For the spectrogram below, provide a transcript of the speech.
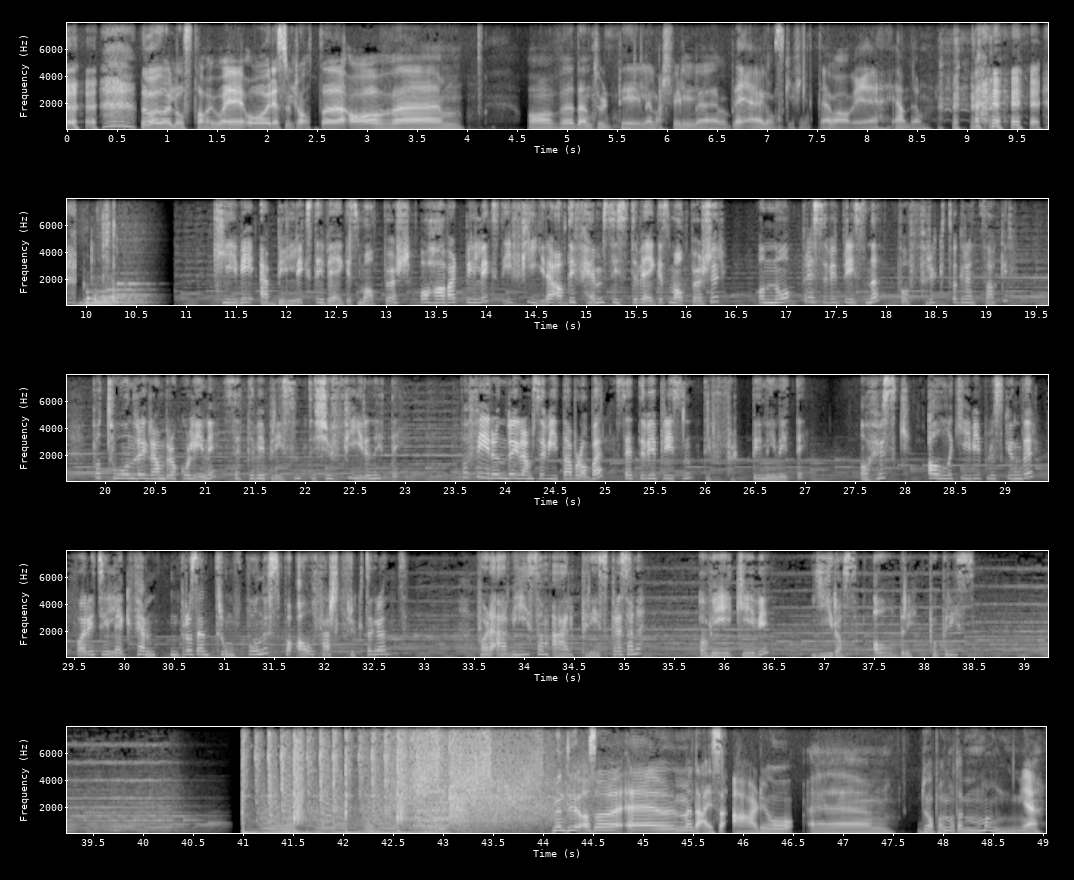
Det var jo da Lost Highway, og resultatet av, eh, av den turen til Nashville ble ganske fint. Det var vi enige om. Kiwi er billigst i VGs matbørs og har vært billigst i fire av de fem siste VGs matbørser. Og nå presser vi prisene på frukt og grønnsaker. På 200 gram broccolini setter vi prisen til 24,90. På 400 gram Cevita blåbær setter vi prisen til 49,90. Og husk, alle Kiwi Pluss-kunder får i tillegg 15% trumfbonus på all fersk frukt og grønt. For det er vi som er prispresserne. Og vi i Kiwi gir oss aldri på pris. Men du, altså, eh, med deg så er det jo eh, Du har på en måte mange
